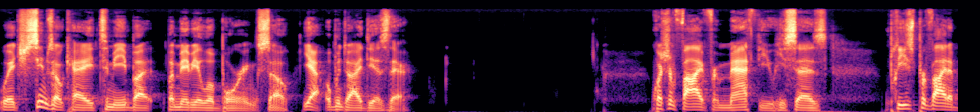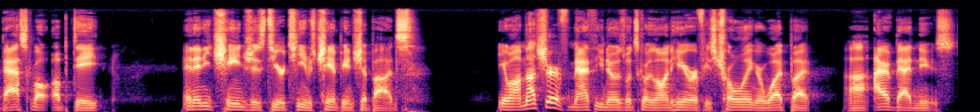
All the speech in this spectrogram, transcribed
which seems okay to me, but but maybe a little boring. So yeah, open to ideas there. Question five from Matthew. He says, please provide a basketball update and any changes to your team's championship odds. You know, I'm not sure if Matthew knows what's going on here or if he's trolling or what, but uh, I have bad news.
